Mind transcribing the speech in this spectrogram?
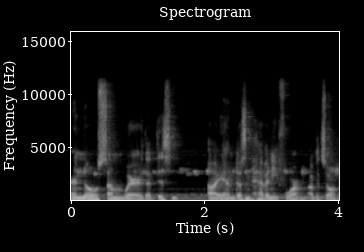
And know somewhere that this I am doesn't have any form of its own.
